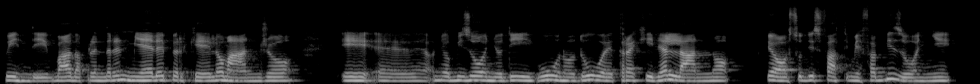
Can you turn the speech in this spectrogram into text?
quindi vado a prendere il miele perché lo mangio e eh, ne ho bisogno di 1, 2, 3 kg all'anno e ho soddisfatto i miei fabbisogni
